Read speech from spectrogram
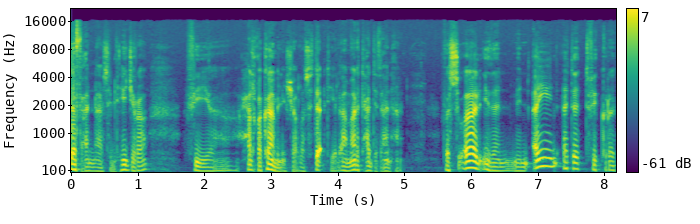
دفع الناس الهجرة في حلقة كاملة إن شاء الله ستأتي الآن ما نتحدث عنها. فالسؤال إذا من أين أتت فكرة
